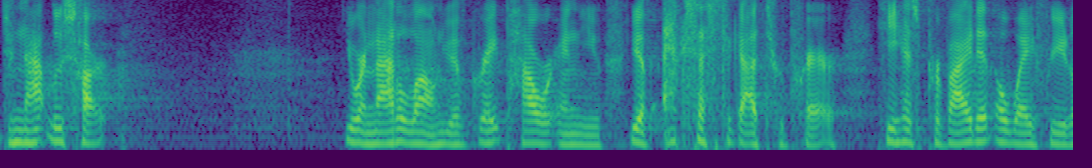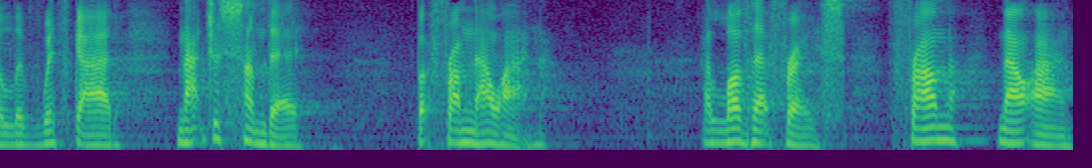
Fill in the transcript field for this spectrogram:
Do not lose heart. You are not alone. You have great power in you. You have access to God through prayer. He has provided a way for you to live with God, not just someday, but from now on. I love that phrase, from now on,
